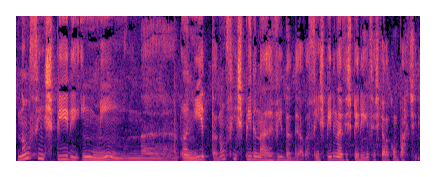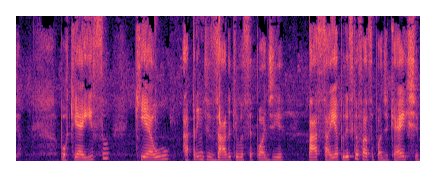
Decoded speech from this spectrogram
Não se inspire em mim, na Anitta, não se inspire na vida dela, se inspire nas experiências que ela compartilha porque é isso que é o aprendizado que você pode passar. E é por isso que eu faço podcast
